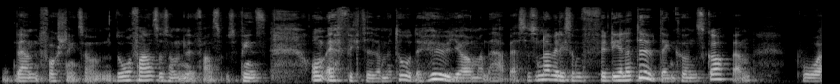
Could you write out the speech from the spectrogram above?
den forskning som då fanns och som nu fanns, finns om effektiva metoder. Hur gör man det här bäst? Och så nu har vi liksom fördelat ut den kunskapen på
